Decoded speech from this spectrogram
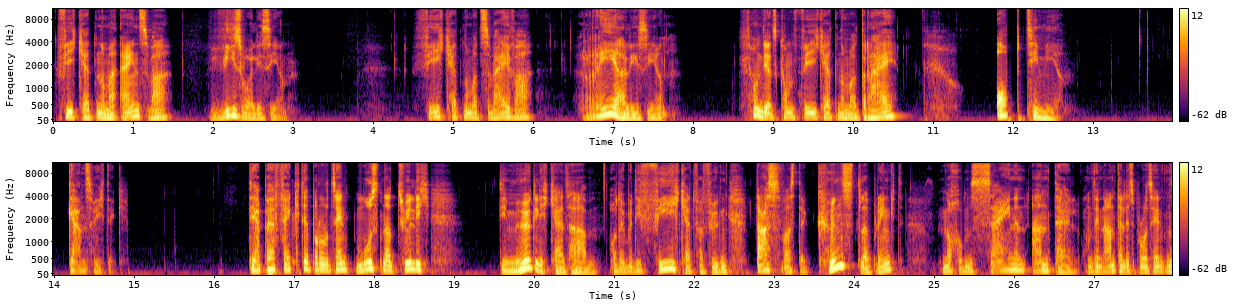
Fähigkeit Nummer eins war visualisieren. Fähigkeit Nummer zwei war realisieren. Und jetzt kommt Fähigkeit Nummer drei, optimieren. Ganz wichtig. Der perfekte Produzent muss natürlich die Möglichkeit haben oder über die Fähigkeit verfügen, das, was der Künstler bringt, noch um seinen Anteil, um den Anteil des Produzenten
